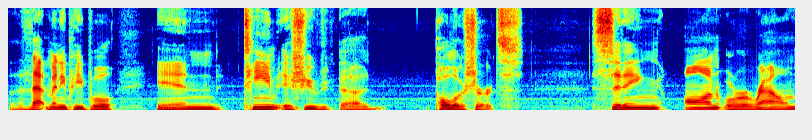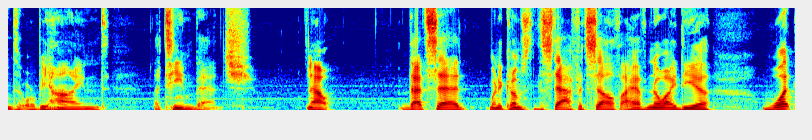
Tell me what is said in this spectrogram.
that many people in team issued uh, polo shirts sitting on or around or behind a team bench. Now, that said, when it comes to the staff itself, I have no idea what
